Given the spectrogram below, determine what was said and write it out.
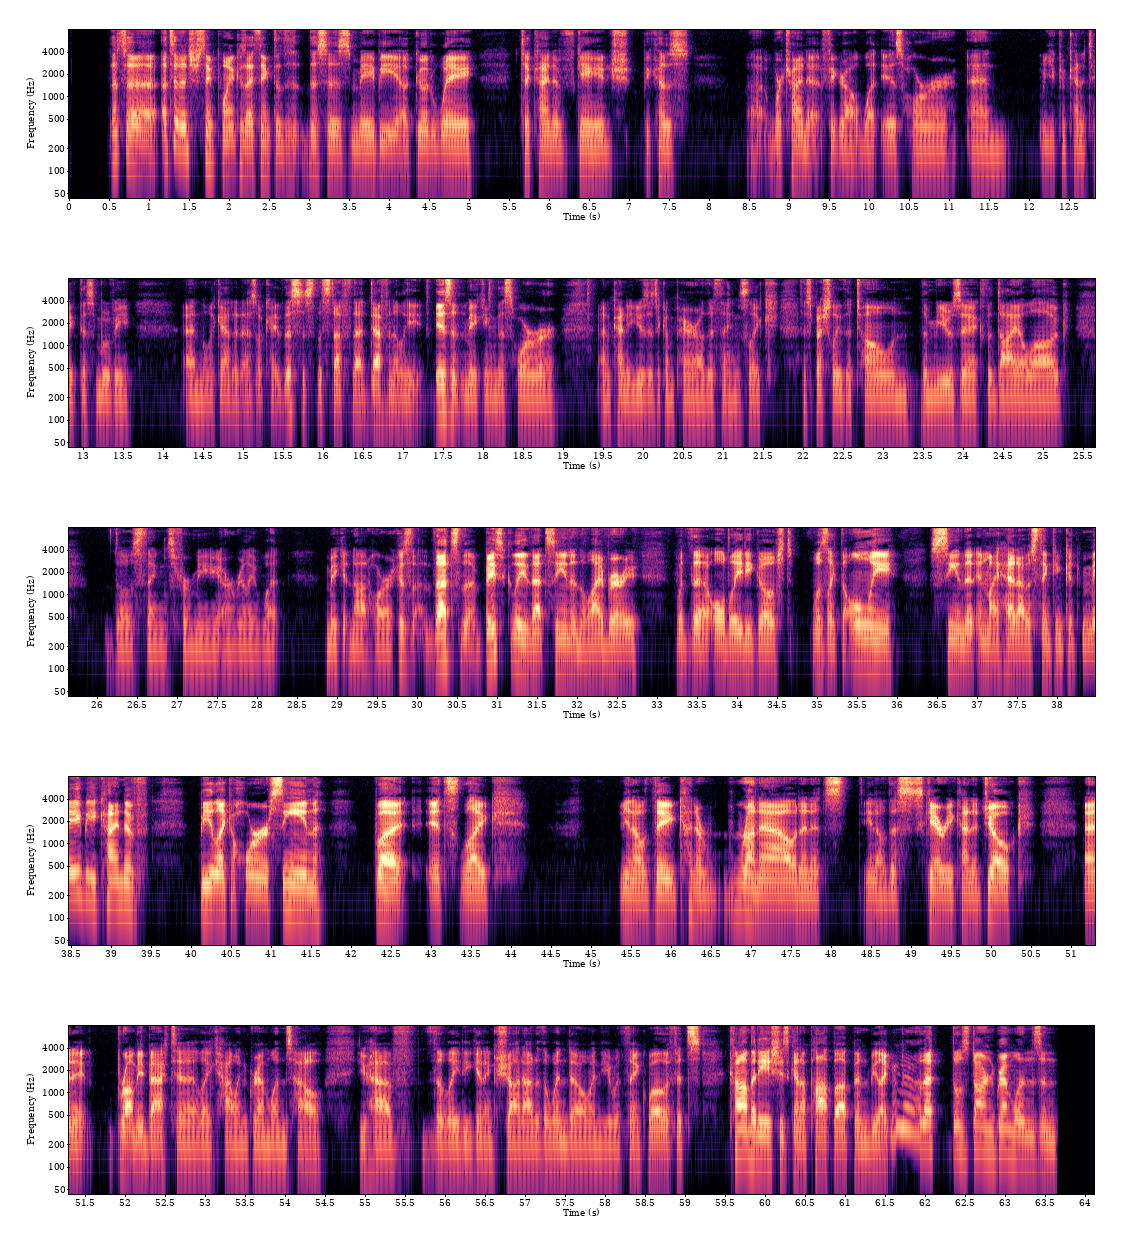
That's a that's an interesting point because i think that this is maybe a good way to kind of gauge because uh, we're trying to figure out what is horror and you can kind of take this movie and look at it as okay, this is the stuff that definitely isn't making this horror and kind of use it to compare other things like especially the tone, the music, the dialogue. Those things for me are really what make it not horror cuz that's the basically that scene in the library with the old lady ghost was like the only scene that in my head I was thinking could maybe kind of be like a horror scene, but it's like you know, they kind of run out and it's, you know, this scary kind of joke. And it brought me back to like how in Gremlins, how you have the lady getting shot out of the window and you would think, well, if it's comedy, she's going to pop up and be like, no, that, those darn gremlins. And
